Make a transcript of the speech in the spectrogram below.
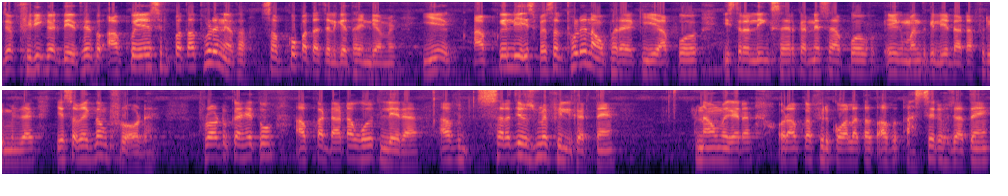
जब फ्री कर दिए थे तो आपको ये सिर्फ़ पता थोड़े ना था, सबको पता चल गया था इंडिया में। ये आपके लिए स्पेशल थोड़े ना ऑफ़र है कि आपको इस तरह लिंक शेयर करने से आपको एक मंथ के लिए डाटा फ्री मिल जाएगा। ये सब एकदम फ्रॉड है। फ्रॉड कहे तो आपका डाटा वो ले रहा है। आप सारा चीज़ उसमें फिल करते हैं, नाम वगैरह, और आपका फिर कॉल आता तो आप आश्चर्य हो जाते हैं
